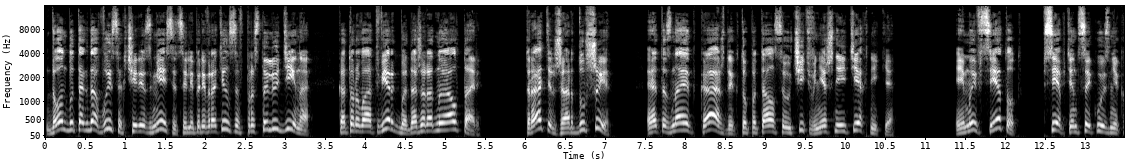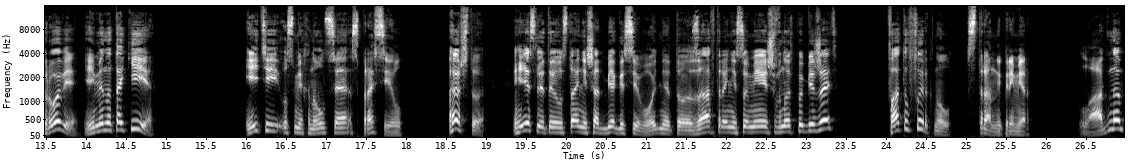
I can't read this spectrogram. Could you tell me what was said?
Да он бы тогда высох через месяц или превратился в простолюдина, которого отверг бы даже родной алтарь. Тратит жар души. Это знает каждый, кто пытался учить внешние техники. И мы все тут, все птенцы кузни крови, именно такие. Итий усмехнулся, спросил. «А что, если ты устанешь от бега сегодня, то завтра не сумеешь вновь побежать?» Фату фыркнул. Странный пример. «Ладно».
